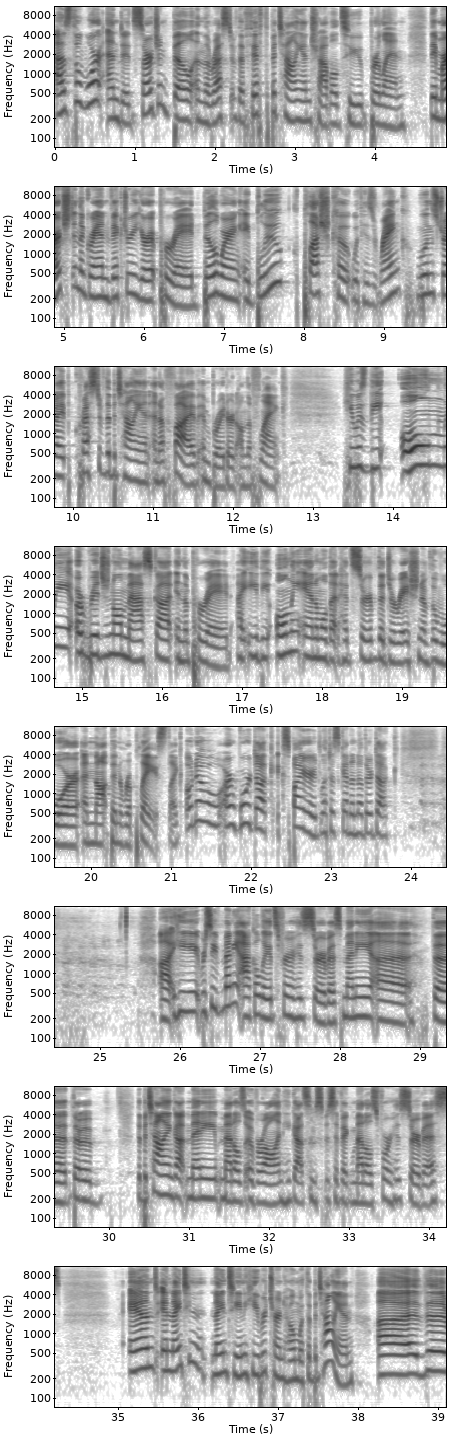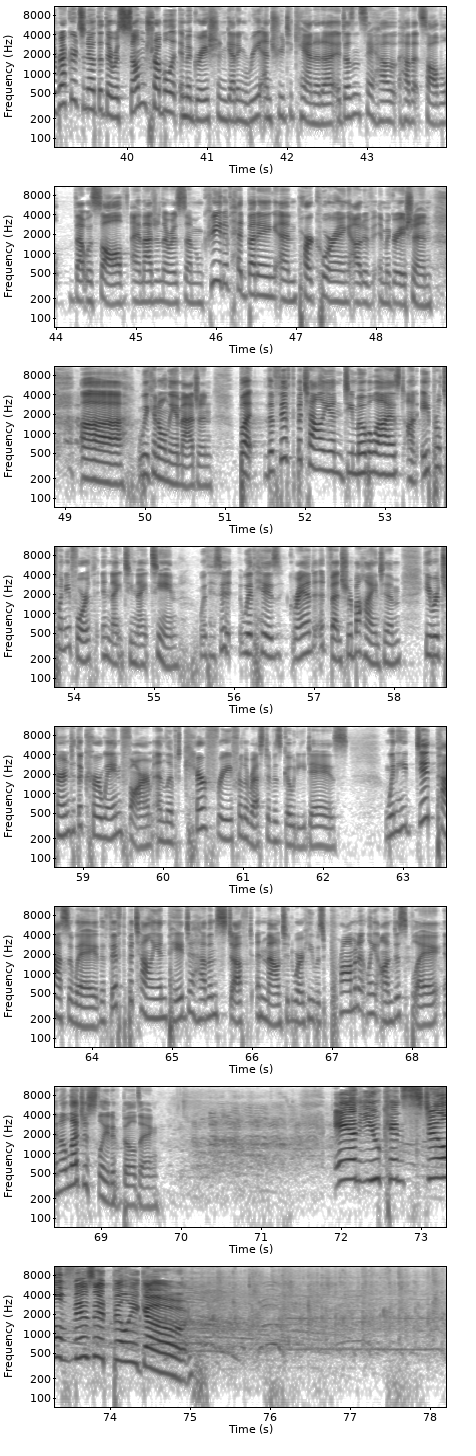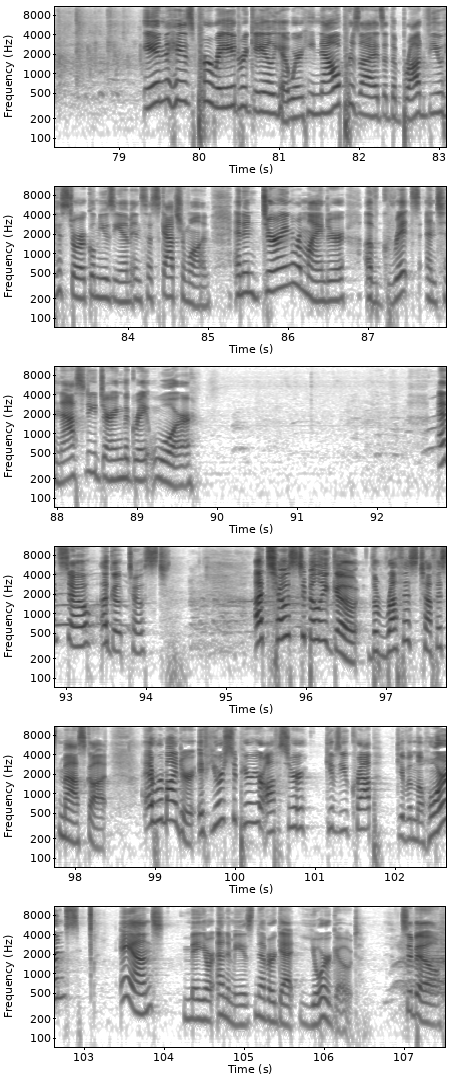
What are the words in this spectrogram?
As the war ended, Sergeant Bill and the rest of the 5th Battalion traveled to Berlin. They marched in the Grand Victory Europe Parade, Bill wearing a blue plush coat with his rank, wound stripe, crest of the battalion, and a 5 embroidered on the flank. He was the only original mascot in the parade, i.e., the only animal that had served the duration of the war and not been replaced. Like, oh no, our war duck expired, let us get another duck. Uh, he received many accolades for his service. Many, uh, the, the, the battalion got many medals overall, and he got some specific medals for his service. And in 1919, he returned home with the battalion. Uh, the records note that there was some trouble at immigration getting re-entry to Canada. It doesn't say how, how that, that was solved. I imagine there was some creative headbutting and parkouring out of immigration. Uh, we can only imagine. But the 5th Battalion demobilized on April 24th in 1919. With his, with his grand adventure behind him, he returned to the Kerwayne farm and lived carefree for the rest of his goatee days. When he did pass away, the 5th Battalion paid to have him stuffed and mounted where he was prominently on display in a legislative building. and you can still visit Billy Goat. in his parade regalia, where he now presides at the Broadview Historical Museum in Saskatchewan, an enduring reminder of grit and tenacity during the Great War. And so, a goat toast. A toast to Billy Goat, the roughest, toughest mascot. A reminder if your superior officer gives you crap, give him the horns, and may your enemies never get your goat. To Bill.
